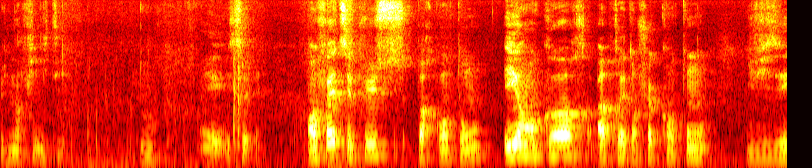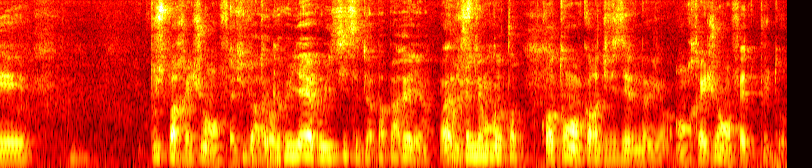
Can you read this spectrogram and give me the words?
une infinité. Et c'est- en fait, c'est plus par canton. Et encore, après, dans chaque canton, divisé plus par région, en fait. Tu vas à. Gruyère ou ici, c'est déjà pas pareil. Hein. Ouais, justement. canton. Canton encore divisé en région, en fait, plutôt.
